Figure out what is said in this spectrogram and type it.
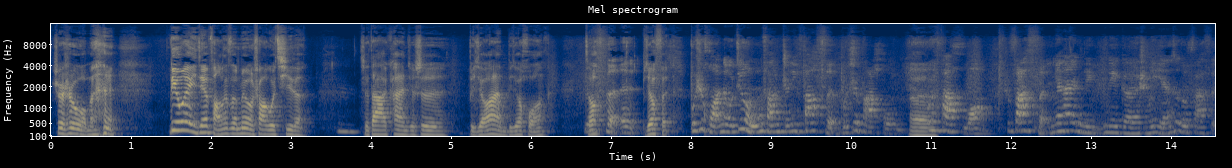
这是我们 另外一间房子没有刷过漆的，嗯，就大家看就是比较暗，比较黄，走粉，比较粉，不是黄的，我这个我们房整体发粉，不是发红，嗯不是发黄，是发粉。你看它那那个什么颜色都发粉。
